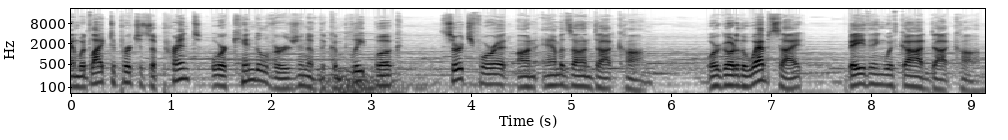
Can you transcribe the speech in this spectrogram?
and would like to purchase a print or Kindle version of the complete book, search for it on Amazon.com or go to the website bathingwithgod.com.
